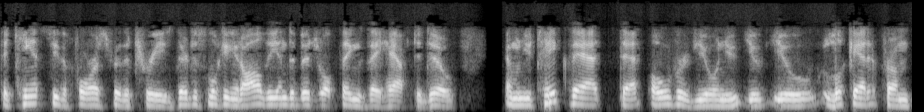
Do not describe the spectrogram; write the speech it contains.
they can't see the forest for the trees. They're just looking at all the individual things they have to do. And when you take that that overview and you you you look at it from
